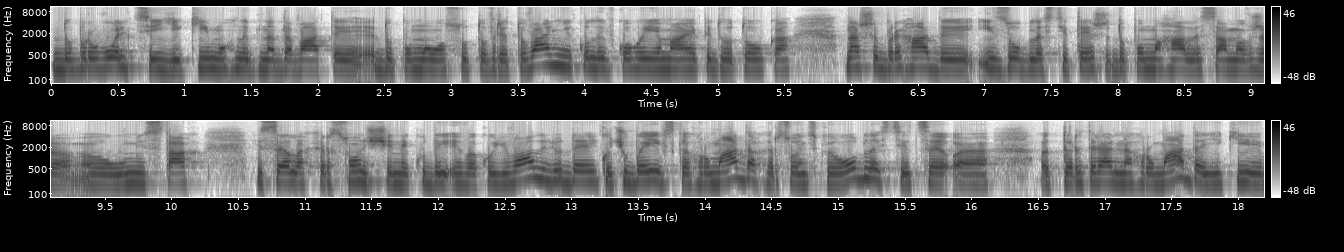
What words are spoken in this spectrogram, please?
добровольці, які могли б надавати допомогу суто врятувальні, коли в кого є має підготовка. Наші бригади із області теж допомагали саме вже е, у містах і селах Херсонщини, куди евакуювали людей. Кочубеївська громада Херсонської області це е, територіальна громада, якій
